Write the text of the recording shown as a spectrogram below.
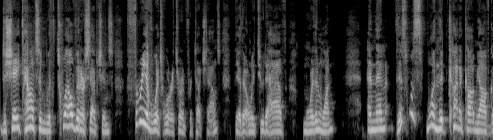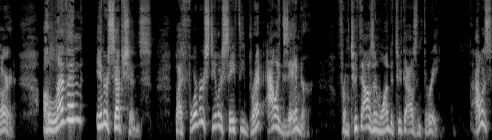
Deshea Townsend with 12 interceptions, three of which were returned for touchdowns. They're the only two to have more than one. And then this was one that kind of caught me off guard 11 interceptions by former Steelers safety Brent Alexander from 2001 to 2003. I was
